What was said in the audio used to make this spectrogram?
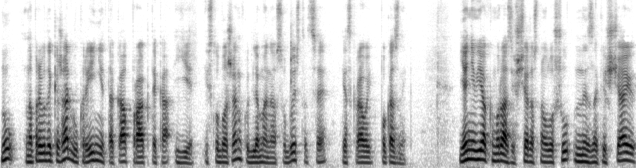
Ну, на превеликий жаль, в Україні така практика є. І Слобоженко для мене особисто це яскравий показник. Я ні в якому разі, ще раз наголошу, не захищаю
